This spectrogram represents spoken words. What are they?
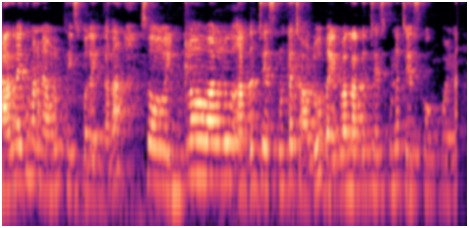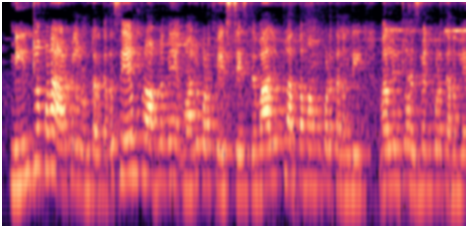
బాధనైతే మనం ఎవరం తీసుకోలేం కదా. సో ఇంట్లో వాళ్ళు అర్థం చేసుకుంటే చాలు. బయట వాళ్ళు అర్థం చేసుకున్నా చేసుకోకపోయినా మీ ఇంట్లో కూడా ఆడపిల్లలు ఉంటారు కదా సేమ్ ప్రాబ్లమే వాళ్ళు కూడా ఫేస్ చేస్తే వాళ్ళ ఇంట్లో అత్త మామ కూడా తినండి వాళ్ళ ఇంట్లో హస్బెండ్ కూడా తినండి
